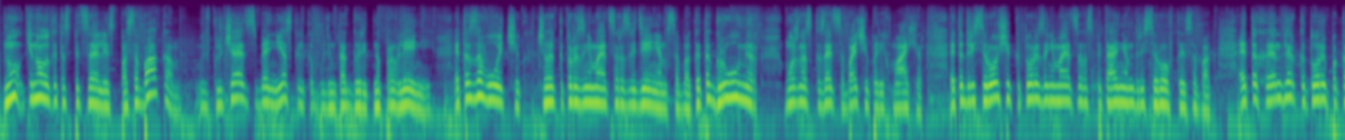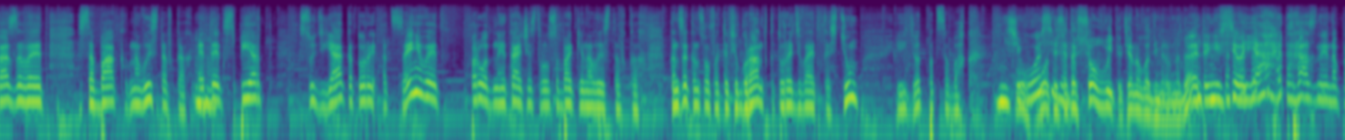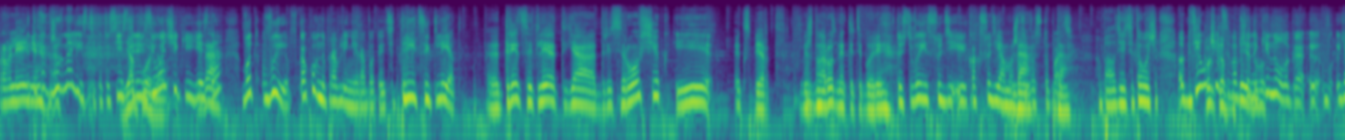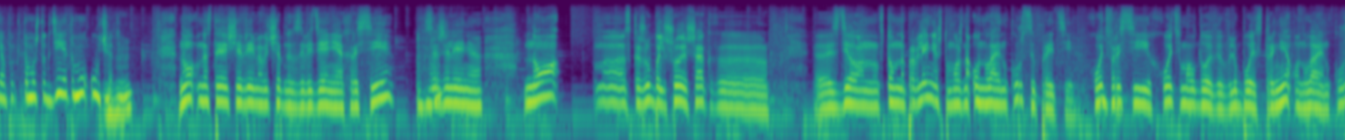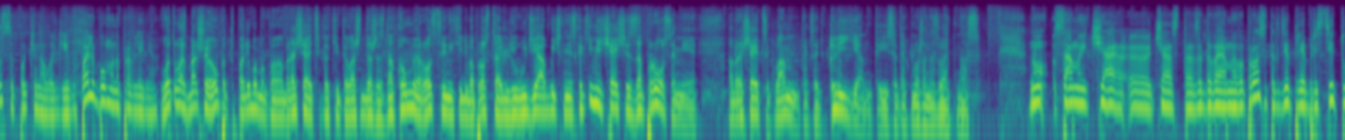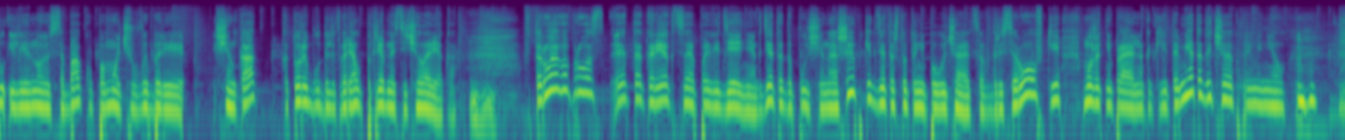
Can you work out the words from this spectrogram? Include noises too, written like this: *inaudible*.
Ну, кинолог это специалист по собакам и включает в себя несколько, будем так говорить, направлений. Это заводчик, человек, который занимается разведением собак. Это грумер, можно сказать, собачий парикмахер. Это дрессировщик, который занимается воспитанием, дрессировкой собак. Это хендлер, который показывает собак на выставках. Это эксперт, судья, который оценивает породные качества у собаки на выставках. В конце концов, это фигурант, который одевает костюм и идет под собак. Ничего Ого, то есть себе. это все вы, Татьяна Владимировна, да? Это не все я, *laughs* это разные Это направления. как журналистика, то есть есть Я понял. телевизионщики, есть, да. Да. Вот вы в каком направлении работаете? 30 лет. Э, 30 лет я дрессировщик и эксперт международной Обалдеть. категории. То есть вы и суди- и как судья можете Да, выступать. да. Обалдеть, это очень. А где Сколько учиться вообще я на кинолога? Э, Я к тому, что где этому учат? Мгм. Ну, в настоящее время в учебных заведениях России, Мгм. к сожалению. Но э, скажу, большой шаг э, сделан в том направлении, что можно онлайн-курсы пройти. Хоть в России, хоть в Молдове, в любой стране онлайн-курсы по кинологии. По любому направлению. Вот у вас большой опыт, по-любому к вам обращаются какие-то ваши даже знакомые, родственники, либо просто люди обычные. С какими чаще запросами обращаются к вам, так сказать, клиенты, если так можно назвать нас? Ну, самый ча- э, часто задаваемый вопрос это где приобрести ту или иную собаку, помочь в выборе щенка, который бы удовлетворял потребности человека. Второй вопрос – это коррекция поведения. Где-то допущены ошибки, где-то что-то не получается в дрессировке, может, неправильно какие-то методы человек применил.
